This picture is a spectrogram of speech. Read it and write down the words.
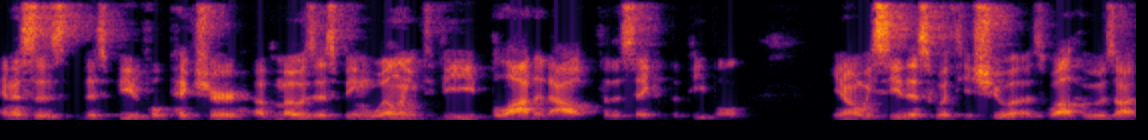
And this is this beautiful picture of Moses being willing to be blotted out for the sake of the people. You know, we see this with Yeshua as well, who is the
